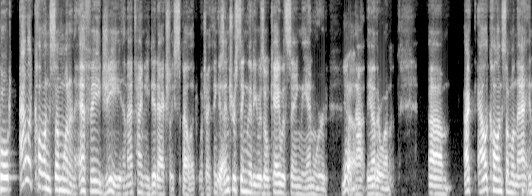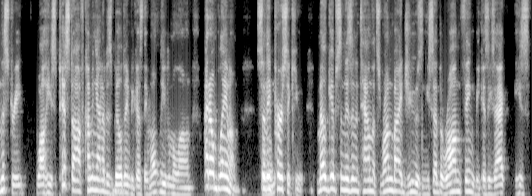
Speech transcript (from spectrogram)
Quote alec calling someone an fag and that time he did actually spell it which i think is interesting that he was okay with saying the n-word but not the other one. Um alec calling someone that in the street while he's pissed off coming out of his building because they won't leave him alone. I don't blame him. So they Mhm. persecute. Mel gibson is in a town that's run by jews and he said the wrong thing because he's act he's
